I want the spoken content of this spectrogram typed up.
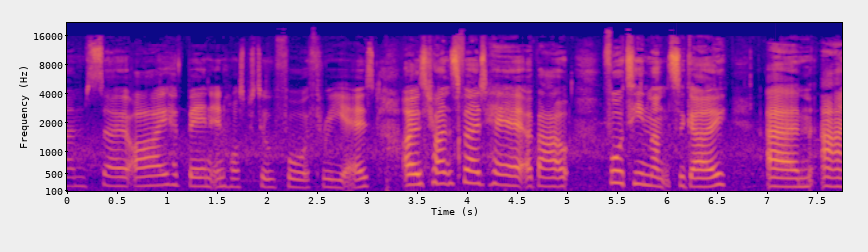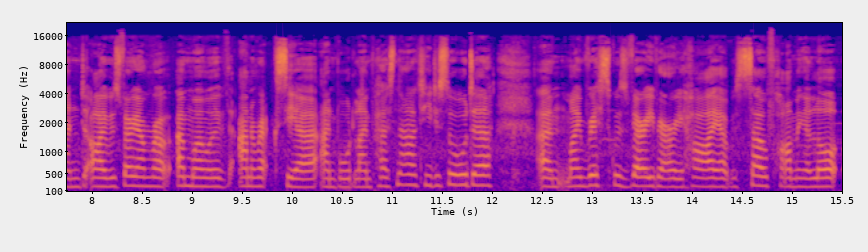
Um, so I have been in hospital for three years. I was transferred here about 14 months ago. Um, and I was very unwell, with anorexia and borderline personality disorder. Um, my risk was very, very high. I was self-harming a lot,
